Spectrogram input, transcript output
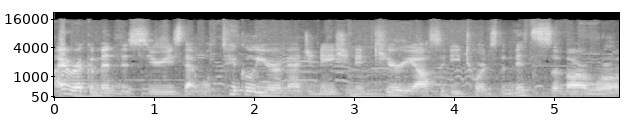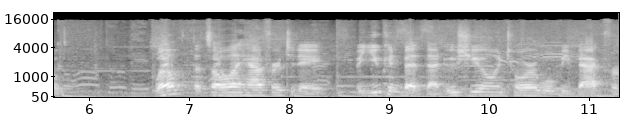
I recommend this series that will tickle your imagination and curiosity towards the myths of our world. Well, that's all I have for today, but you can bet that Ushio and Tora will be back for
